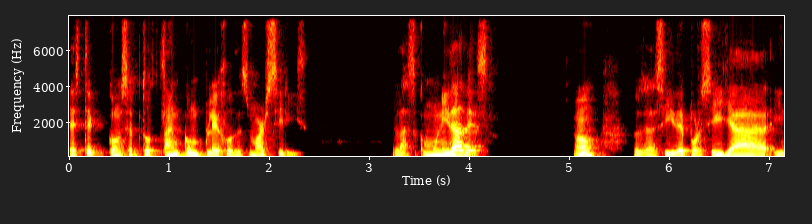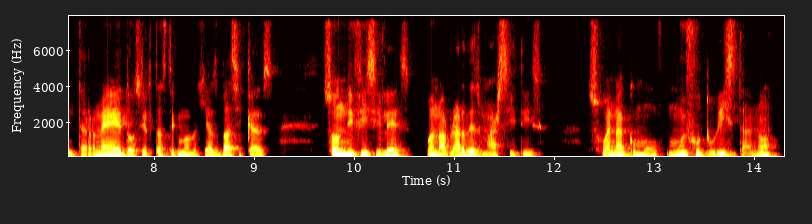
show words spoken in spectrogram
este concepto tan complejo de Smart Cities a las comunidades? ¿No? O sea, si de por sí ya Internet o ciertas tecnologías básicas son difíciles, bueno, hablar de Smart Cities suena como muy futurista, ¿no?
